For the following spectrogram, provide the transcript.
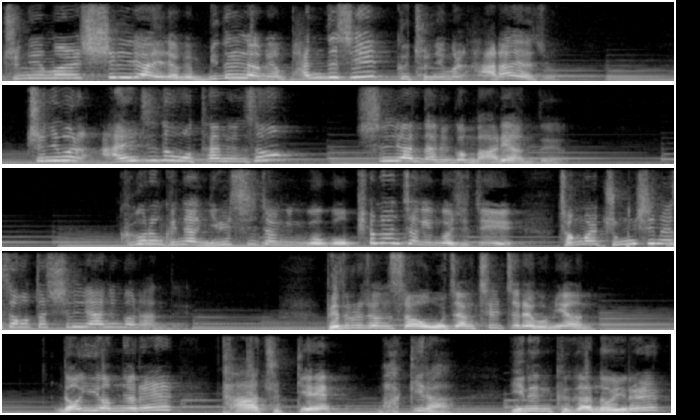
주님을 신뢰하려면 믿으려면 반드시 그 주님을 알아야죠. 주님을 알지도 못하면서 신뢰한다는 건 말이 안 돼요. 그거는 그냥 일시적인 거고 표면적인 것이지 정말 중심에서부터 신뢰하는 건 안 돼요. 베드로전서 5장 7절에 보면 너희 염려를 다 주께 맡기라. 이는 그가 너희를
